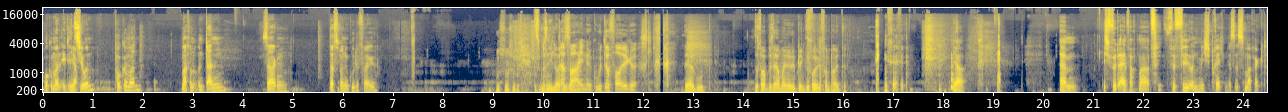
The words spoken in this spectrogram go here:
Pokémon Edition Pokémon machen und dann sagen, das war eine gute Folge? Das müssen die Leute sagen. Das war eine gute Folge. Sehr gut. Das war bisher meine Lieblingsfolge von heute. ja. ähm, ich würde einfach mal für Phil und mich sprechen. Es ist Smaragd.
